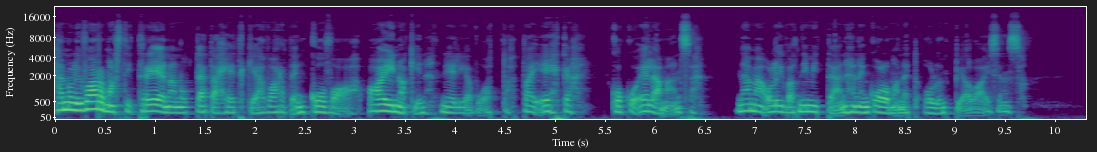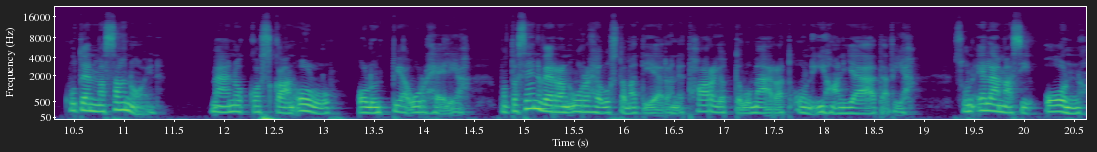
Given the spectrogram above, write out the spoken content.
Hän oli varmasti treenannut tätä hetkeä varten kovaa, ainakin neljä vuotta, tai ehkä koko elämänsä. Nämä olivat nimittäin hänen kolmannet olympialaisensa. Kuten mä sanoin, mä en ole koskaan ollut olympiaurheilija, mutta sen verran urheilusta mä tiedän, että harjoittelumäärät on ihan jäätäviä. Sun elämäsi on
